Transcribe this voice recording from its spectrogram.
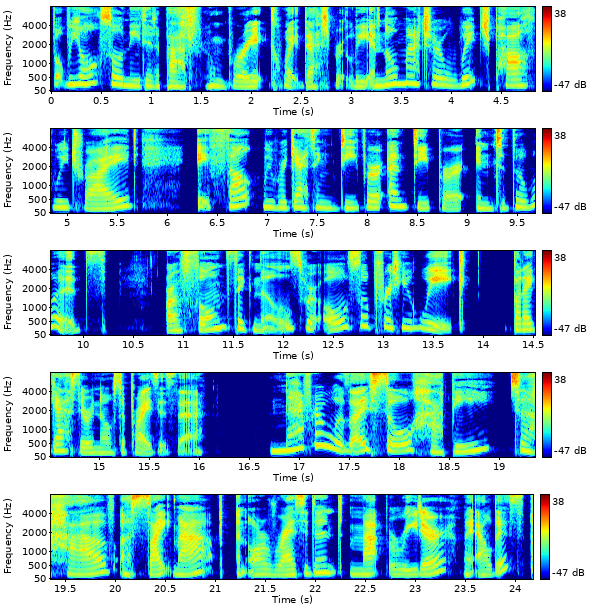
But we also needed a bathroom break quite desperately, and no matter which path we tried, it felt we were getting deeper and deeper into the woods. Our phone signals were also pretty weak, but I guess there were no surprises there. Never was I so happy to have a site map and our resident map reader, my eldest.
